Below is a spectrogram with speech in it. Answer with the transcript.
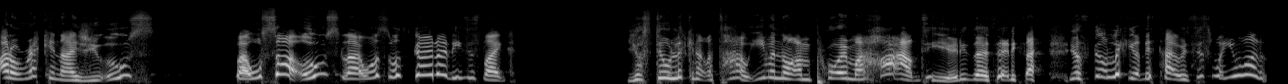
I don't recognize you, Oos. Like, what's up, Oos? Like, what's what's going on? He's just like, you're still looking at the title, even though I'm pouring my heart out to you. And he's, like, he's like, you're still looking at this title. Is this what you want?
